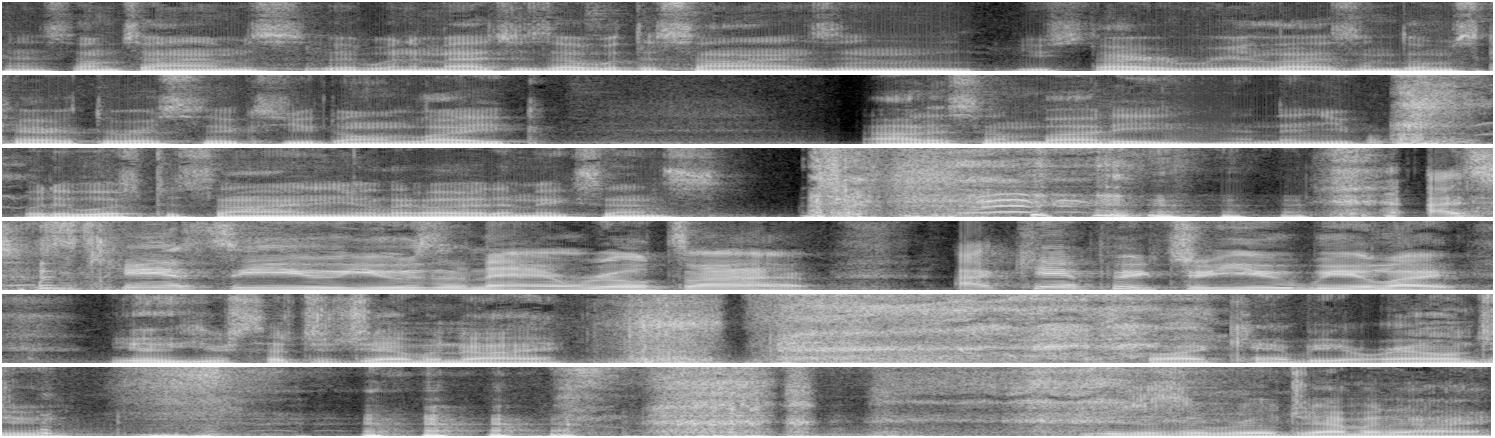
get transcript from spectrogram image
and sometimes when it matches up with the signs, and you start realizing those characteristics you don't like out of somebody, and then you put it with the sign, and you're like, oh, that makes sense. I just can't see you using that in real time. I can't picture you being like, "Yo, you're such a Gemini." That's why I can't be around you. You're just a real Gemini.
